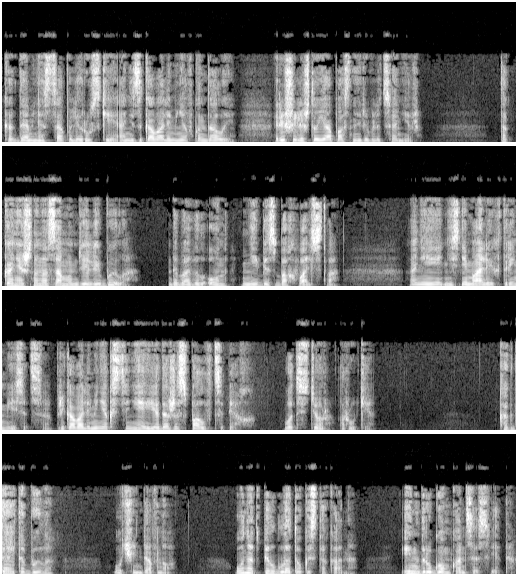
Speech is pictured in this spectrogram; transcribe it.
Когда меня сцапали русские, они заковали меня в кандалы, решили, что я опасный революционер. Так, конечно, на самом деле и было, добавил он не без бахвальства. Они не снимали их три месяца, приковали меня к стене, и я даже спал в цепях. Вот стер руки. Когда это было? Очень давно. Он отпил глоток из стакана. И на другом конце света.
